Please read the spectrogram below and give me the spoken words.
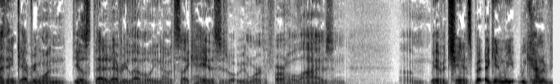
I think everyone deals with that at every level. You know, it's like, hey, this is what we've been working for our whole lives, and um, we have a chance. But again, we we kind of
